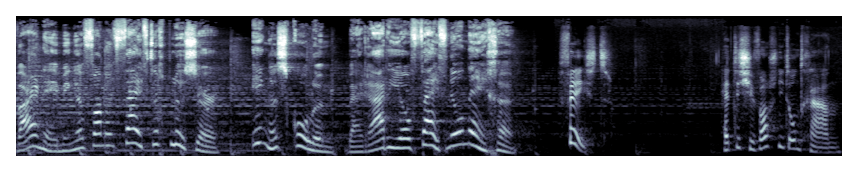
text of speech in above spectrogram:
Waarnemingen van een 50-plusser. Inge's column bij Radio 509. Feest. Het is je vast niet ontgaan.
